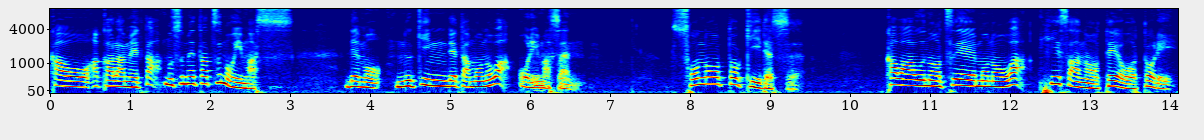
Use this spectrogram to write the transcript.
顔をあからめた娘たちもいます。でも抜きんでた者はおりません。その時です。カワウの杖者は、ヒサの手を取り、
